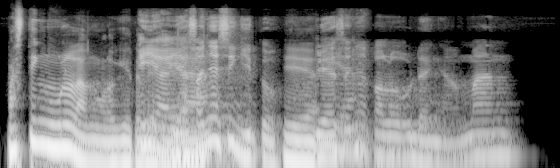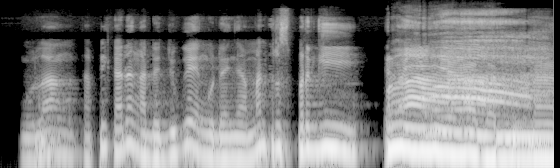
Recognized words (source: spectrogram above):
pasti ngulang loh gitu. Iya, iya. Biasanya sih gitu. Iya. Biasanya kalau udah nyaman ngulang, tapi kadang ada juga yang udah nyaman terus pergi. Oh Ah, iya benar.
